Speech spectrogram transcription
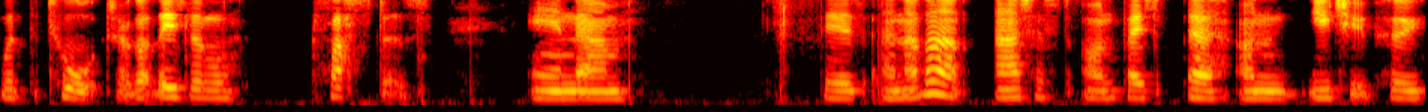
with the torch, I got these little clusters, and um, there's another artist on face uh, on YouTube who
